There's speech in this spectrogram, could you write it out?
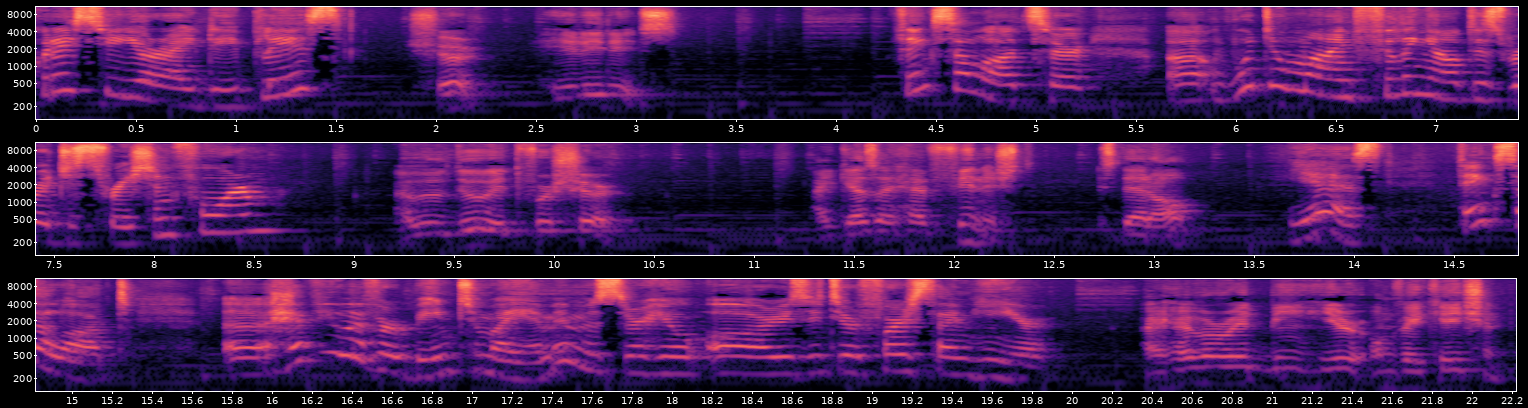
Could I see your ID, please? Sure, here it is. Thanks a lot, sir. Uh, would you mind filling out this registration form? I will do it for sure. I guess I have finished. Is that all? Yes, thanks a lot. Uh, have you ever been to Miami, Mr. Hill, or is it your first time here? I have already been here on vacation,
